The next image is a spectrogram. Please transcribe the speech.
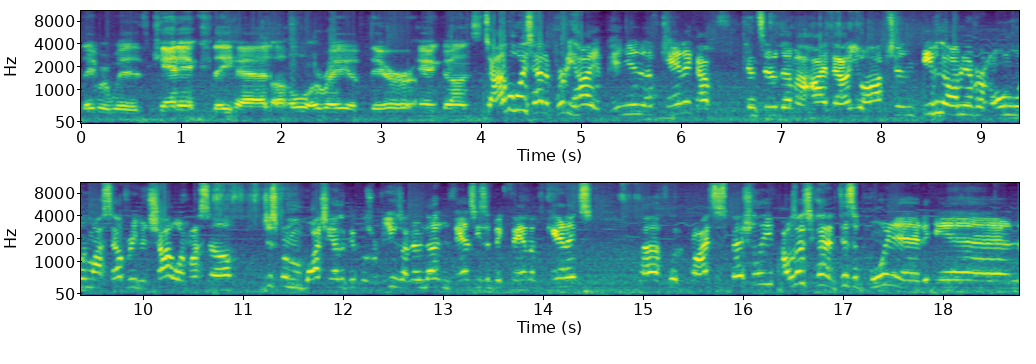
They were with Canik. They had a whole array of their handguns. So I've always had a pretty high opinion of Canik. I've considered them a high value option, even though I've never owned one myself or even shot one myself. Just from watching other people's reviews, I know Nothing Fancy's a big fan of the Caniks. Uh, for the price, especially, I was actually kind of disappointed in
